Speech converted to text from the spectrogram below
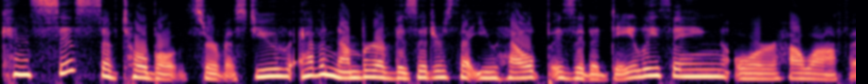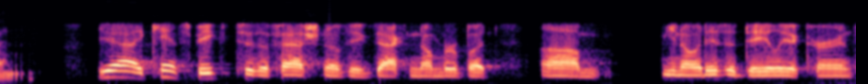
consists of towboat service? Do you have a number of visitors that you help? Is it a daily thing or how often? Yeah, I can't speak to the fashion of the exact number, but um, you know, it is a daily occurrence,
